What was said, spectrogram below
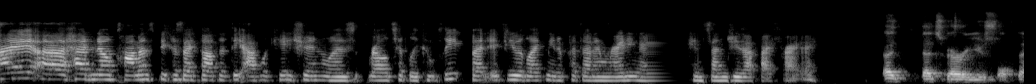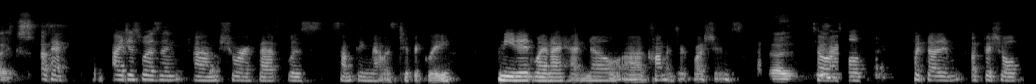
I uh, had no comments because I thought that the application was relatively complete, but if you would like me to put that in writing, I can send you that by Friday. Uh, that's very useful, thanks. Okay, I just wasn't um, sure if that was something that was typically needed when I had no uh, comments or questions. Uh, So I will put that in official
